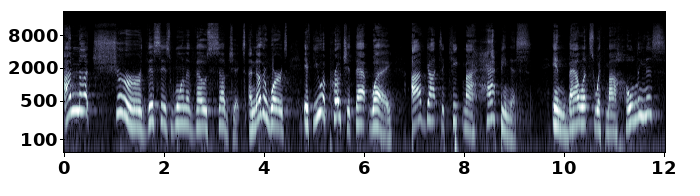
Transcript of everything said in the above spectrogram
I'm not sure this is one of those subjects. In other words, if you approach it that way, I've got to keep my happiness in balance with my holiness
